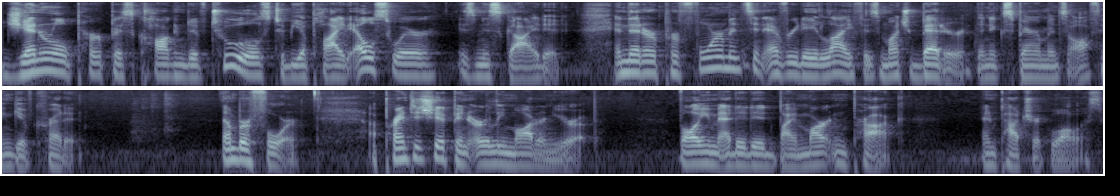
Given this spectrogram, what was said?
general purpose cognitive tools to be applied elsewhere is misguided, and that our performance in everyday life is much better than experiments often give credit. Number four, Apprenticeship in Early Modern Europe, volume edited by Maarten Prak and Patrick Wallis.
